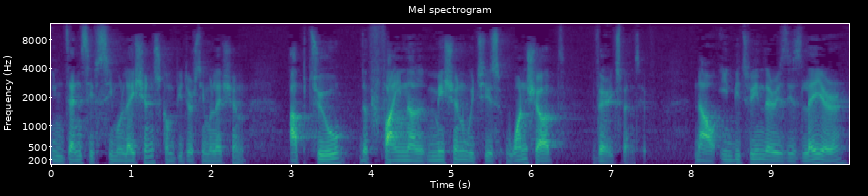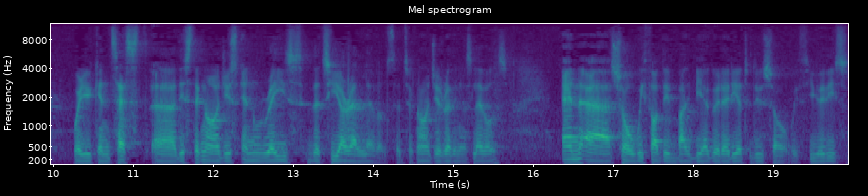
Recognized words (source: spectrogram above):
intensive simulations, computer simulation, up to the final mission, which is one shot, very expensive. Now, in between, there is this layer where you can test uh, these technologies and raise the TRL levels, the technology readiness levels. And uh, so we thought it might be a good idea to do so with UAVs.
